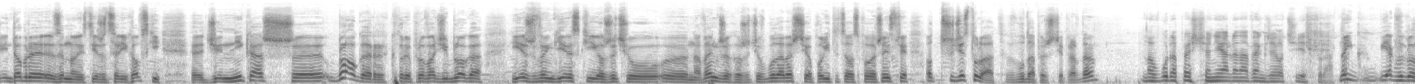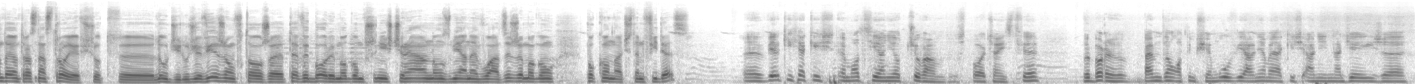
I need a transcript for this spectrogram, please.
Dzień dobry, ze mną jest Jerzy Celichowski, e, dziennikarz, e, bloger, który prowadzi bloga Jerz Węgierski o życiu e, na Węgrzech, o życiu w Budapeszcie, o polityce, o społeczeństwie od 30 lat w Budapeszcie, prawda? No w Budapeszcie nie, ale na Węgrzech od 30 lat. No i jak wyglądają teraz nastroje wśród ludzi? Ludzie wierzą w to, że te wybory mogą przynieść realną zmianę władzy, że mogą pokonać ten Fidesz? Wielkich jakichś emocji ja nie odczuwam w społeczeństwie. Wybory będą, o tym się mówi, ale nie ma jakiejś ani nadziei, że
